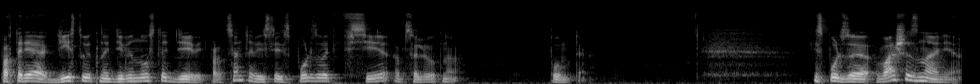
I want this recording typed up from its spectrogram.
повторяю, действует на 99%, если использовать все абсолютно пункты. Используя ваши знания,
